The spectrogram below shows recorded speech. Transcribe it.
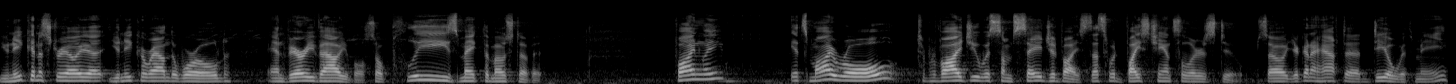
Unique in Australia, unique around the world, and very valuable. So please make the most of it. Finally, it's my role to provide you with some sage advice. That's what vice chancellors do. So you're going to have to deal with me.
